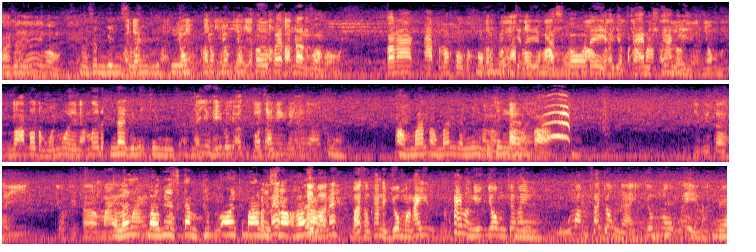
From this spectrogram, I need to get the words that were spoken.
អត់ទេបងបើសិនយើងស្វែងវិធីខ្ញុំខ្ញុំខ្ញុំខ្ញុំធ្វើពេទ្យអត់ដឹងបងកាលណាអាដោះគោក្រហមមួយចិត្តទេមានស្គរទេឲ្យយកផ្កាយមកឆ្ងាញ់ទេខ្ញុំខ្ញុំអាប់ឡូតតែមួយមួយអ្នកមើលណាគេនេះចេញមួយចាក់ហើយយើងហីលុយឲ្យគាត់ចាំយើងនេះអស់ម៉ាន់អស់ម៉ាន់ខ្ញុំខ្ញុំជួយចេញដែរបាទនិយាយទៅហើយយកវាទៅម៉ែឥឡូវបើវាសកម្មភាពល្អក្បាលវាស្រកហើយបើនេះបើសំខាន់តែយំមួយថ្ងៃថ្ងៃមកងាកយំអញ្ចឹងហើយមកមិនសាច់យំនេះយំលោកទេណាវា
